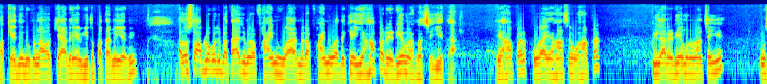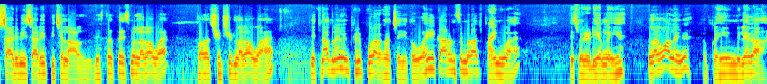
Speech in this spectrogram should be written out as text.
और कितने दिन रुकना होगा क्या नहीं, अभी तो पता नहीं अभी। और दोस्तों, आप लोगों को जो बताया, जो मेरा फाइन हुआ है, मेरा फाइन हुआ, देखिए, यहाँ पर रेडियम रहना चाहिए था। यहाँ पर, पूरा यहाँ से वहाँ तक पीला रेडियम होना चाहिए। उस साइड भी, इस साइड भी, पीछे लाल। जिस तरह से इसमें लगा हुआ है, थोड़ा सा छिट छिट लगा हुआ है। इतना तो नहीं, लेकिन फिर पूरा रखना चाहिए। तो वही कारण से मेरा आज फाइन हुआ है। इसमें रेडियम नहीं है। लगवा लेंगे, अब कहीं मिलेगा।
